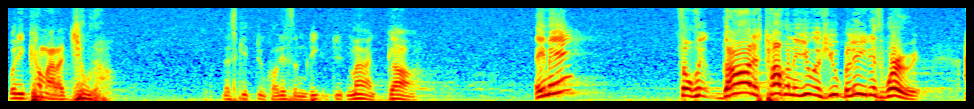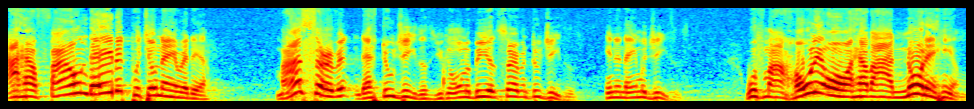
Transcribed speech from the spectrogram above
but he come out of Judah. Let's get through, because this is some deep, my God. Amen? So God is talking to you if you believe this word. I have found David, put your name right there. My servant, that's through Jesus. You can only be a servant through Jesus, in the name of Jesus. With my holy oil have I anointed him,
